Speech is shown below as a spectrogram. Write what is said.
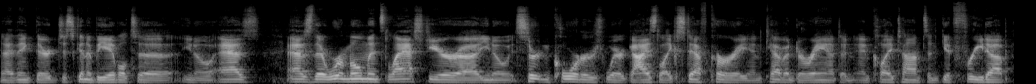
and I think they're just going to be able to, you know, as as there were moments last year, uh, you know, certain quarters where guys like Steph Curry and Kevin Durant and, and Klay Thompson get freed up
